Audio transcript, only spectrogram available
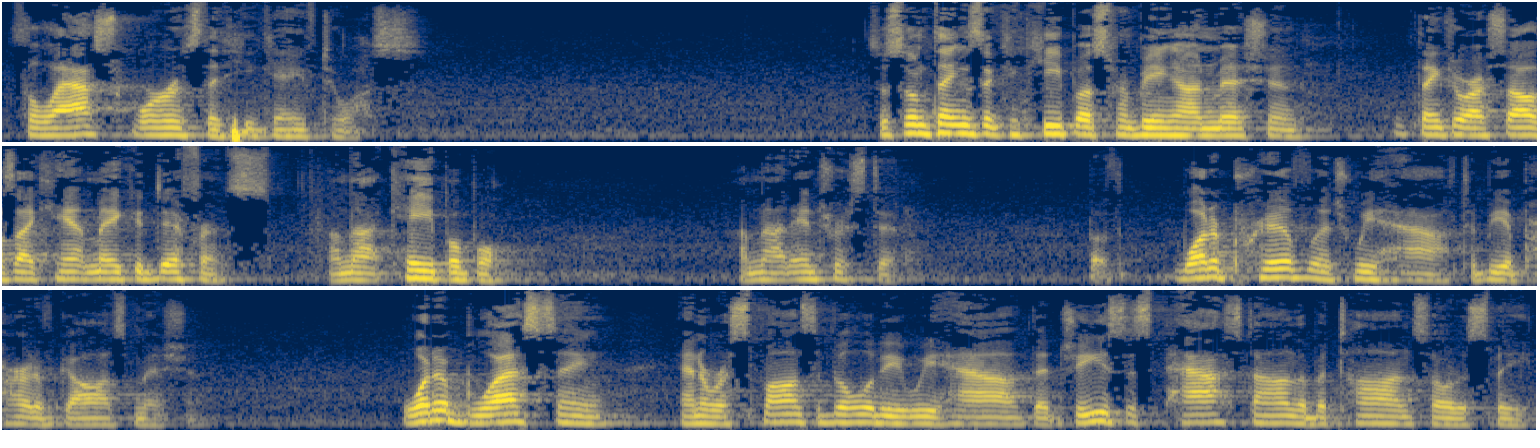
It's the last words that he gave to us. So, some things that can keep us from being on mission. Think to ourselves, I can't make a difference. I'm not capable. I'm not interested. But what a privilege we have to be a part of God's mission. What a blessing and a responsibility we have that Jesus passed on the baton, so to speak.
